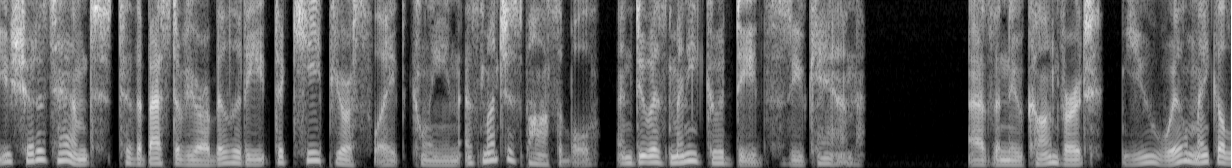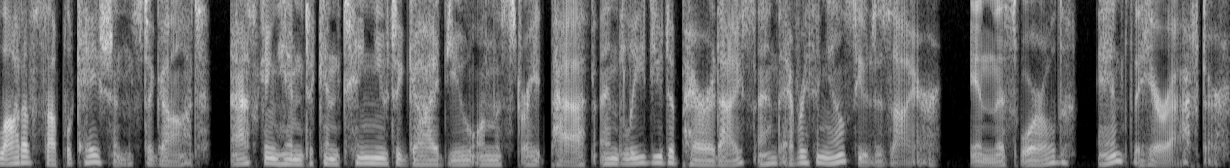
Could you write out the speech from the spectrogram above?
You should attempt, to the best of your ability, to keep your slate clean as much as possible and do as many good deeds as you can. As a new convert, you will make a lot of supplications to God, asking Him to continue to guide you on the straight path and lead you to paradise and everything else you desire, in this world and the hereafter.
